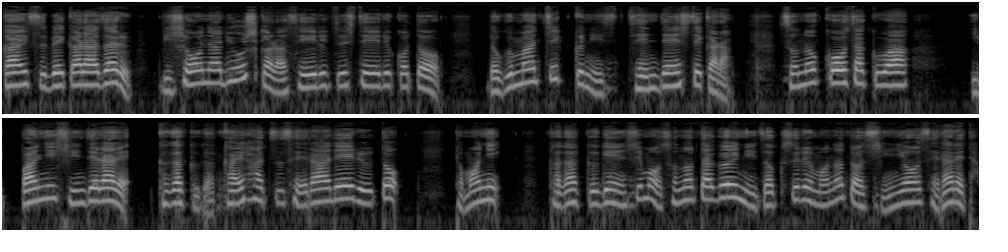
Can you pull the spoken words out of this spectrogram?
壊すべからざる微小な粒子から成立していることをドグマチックに宣伝してからその工作は一般に信じられ、科学が開発せられるとともに科学原子もその類に属するものと信用せられた。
